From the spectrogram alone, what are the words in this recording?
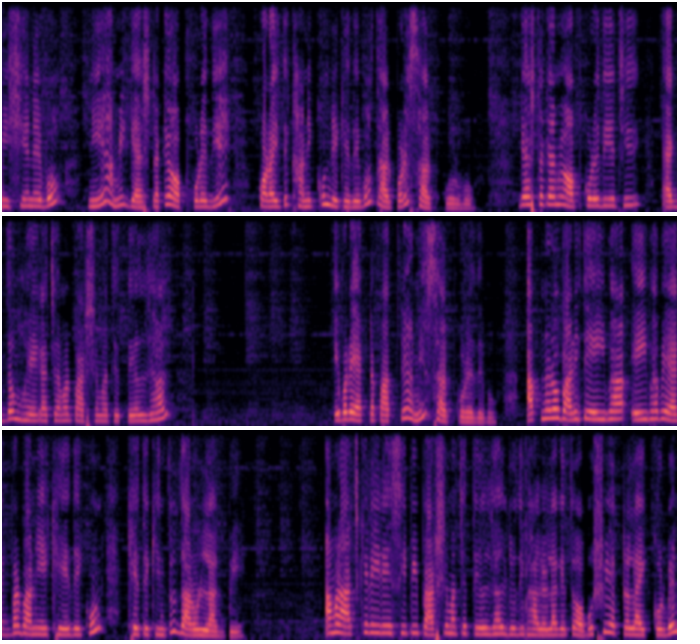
মিশিয়ে নেব। নিয়ে আমি গ্যাসটাকে অফ করে দিয়ে কড়াইতে খানিকক্ষণ রেখে দেব, তারপরে সার্ভ করব। গ্যাসটাকে আমি অফ করে দিয়েছি। একদম হয়ে গেছে আমার পার্শে মাছের তেল ঝাল। এবারে একটা পাত্রে আমি সার্ভ করে দেব। আপনারাও বাড়িতে এইভা এইভাবে একবার বানিয়ে খেয়ে দেখুন। খেতে কিন্তু দারুণ লাগবে। আমার আজকের এই রেসিপি পার্শে মাছের তেল ঝাল যদি ভালো লাগে তো অবশ্যই একটা লাইক করবেন।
